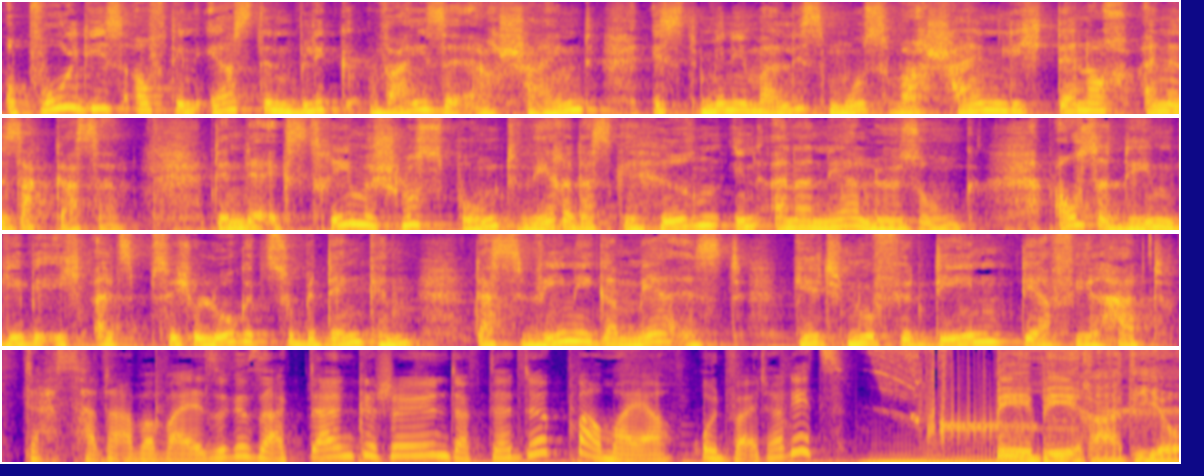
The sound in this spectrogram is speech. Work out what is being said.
Obwohl dies auf den ersten Blick weise erscheint, ist Minimalismus wahrscheinlich dennoch eine Sackgasse. Denn der extreme Schlusspunkt wäre das Gehirn in einer Nährlösung. Außerdem gebe ich als Psychologe zu bedenken, dass weniger mehr ist, gilt nur für den, der viel hat. Das hat er aber weise gesagt. Dankeschön, Dr. Dirk Baumeier. Und weiter geht's. BB Radio.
